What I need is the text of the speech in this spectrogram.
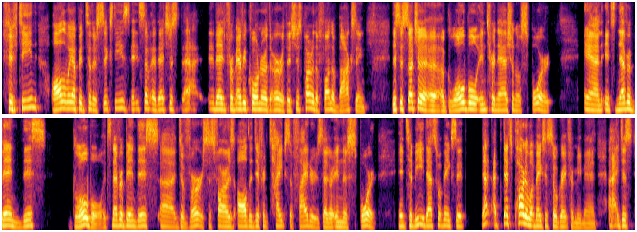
15, all the way up into their 60s. It's that's just uh, that from every corner of the earth. It's just part of the fun of boxing. This is such a- a global international sport, and it's never been this global. It's never been this uh, diverse as far as all the different types of fighters that are in this sport. And to me, that's what makes it that that's part of what makes it so great for me, man. I just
